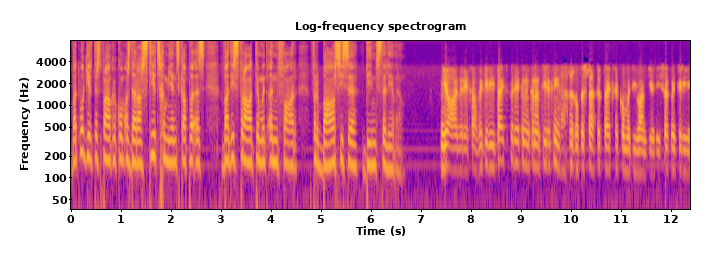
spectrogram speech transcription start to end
wat ook hier ter sprake kom as daar steeds gemeenskappe is wat die strate moet invaar vir basiese dienste lewering. Ja, en reg, weet jy die tydsberekening kan natuurlik nie regtig op 'n slegter tyd gekom het want jy die sit met hierdie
